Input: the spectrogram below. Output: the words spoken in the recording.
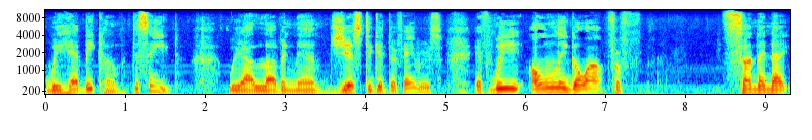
we have become deceived. We are loving them just to get their favors. If we only go out for Sunday night,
